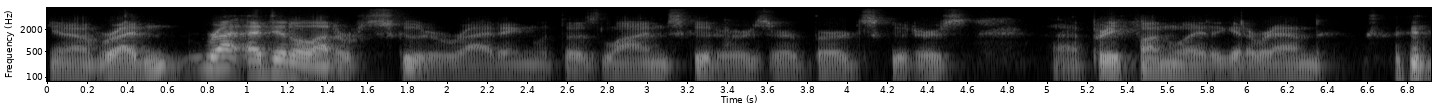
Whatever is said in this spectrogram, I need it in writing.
you know, riding. Right, I did a lot of scooter riding with those Lime scooters or Bird scooters. Uh, pretty fun way to get around,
